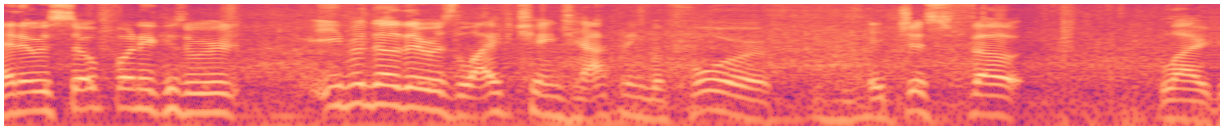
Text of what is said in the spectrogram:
and it was so funny because we were even though there was life change happening before it just felt like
